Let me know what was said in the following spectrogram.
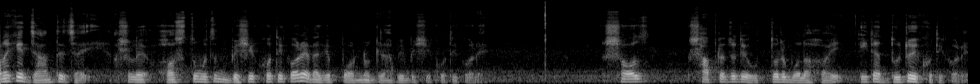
অনেকে জানতে চাই, আসলে হস্তমৈথুন বেশি ক্ষতি করে নাকি পর্নোগ্রাফি বেশি ক্ষতি করে? সহজ সাপটা যদি উত্তরে বলা হয়, এটা দুটোই ক্ষতি করে।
